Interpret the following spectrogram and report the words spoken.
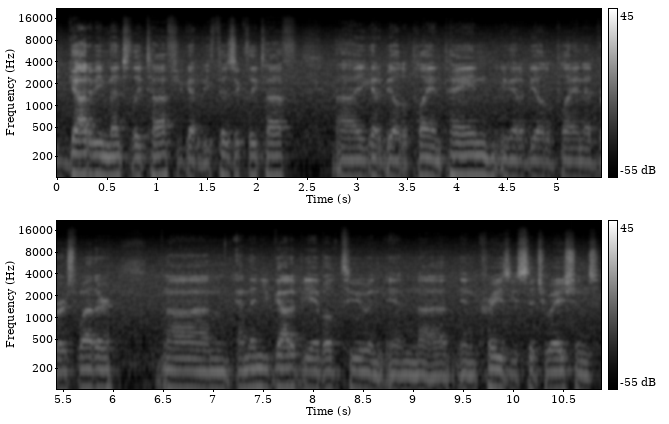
You've got to be mentally tough. You've got to be physically tough. Uh, you got to be able to play in pain. You got to be able to play in adverse weather. Um, and then you've got to be able to, in in, uh, in crazy situations,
